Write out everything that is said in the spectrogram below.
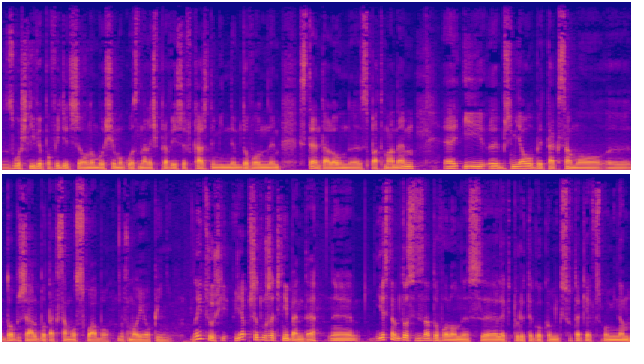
złośliwie powiedzieć, że ono się mogło znaleźć prawie że w każdym innym dowolnym standalone z Batmanem e, i brzmiałoby tak samo dobrze albo tak samo słabo w mojej opinii. No i cóż, ja przedłużać nie będę. E, jestem dosyć zadowolony z lektury tego komiksu. Tak jak wspominam,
